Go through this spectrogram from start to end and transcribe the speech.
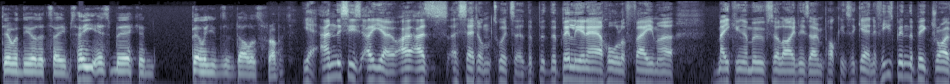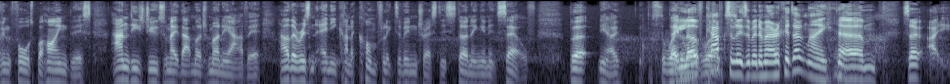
doing the other teams. He is making billions of dollars from it. Yeah, and this is, uh, you know, as I said on Twitter, the the billionaire Hall of Famer making a move to line his own pockets again. If he's been the big driving force behind this and he's due to make that much money out of it, how there isn't any kind of conflict of interest is stunning in itself. But, you know, the they the love capitalism in America, don't they? Yeah. Um, so I,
